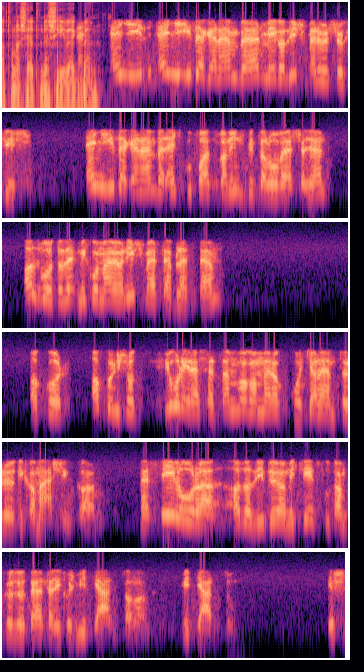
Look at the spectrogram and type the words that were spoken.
60-as, 70-es években? Ennyi, ennyi idegen ember, még az ismerősök is. Ennyi idegen ember egy kupacban nincs, mint a lóversenyen. Az volt az, mikor már olyan ismertebb lettem, akkor akkor is ott jól érezhettem magam, mert a kutya nem törődik a másikkal. Mert fél óra az az idő, ami két futam között eltelik, hogy mit játszanak, mit játszunk. És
